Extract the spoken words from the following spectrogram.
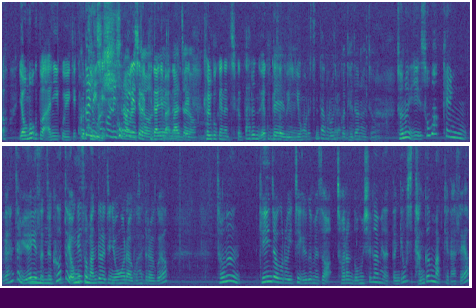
아, 아, 어, 영어도 아니고 이게. 콩글리시, 콩글리시라고 콩글리시라. 비난이 네, 많았는데 맞아요. 결국에는 지금 다른 외국에서도 네, 네. 이 용어를 쓴다고 그러니까 하더라고요. 대단하죠. 저는 이 소박행 왜 한참 유행했었죠. 음. 그것도 여기서 음, 음. 만들어진 용어라고 맞아요. 하더라고요. 저는 개인적으로 이 책 읽으면서 저랑 너무 실감이 났던 게 혹시 당근 마켓 아세요?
